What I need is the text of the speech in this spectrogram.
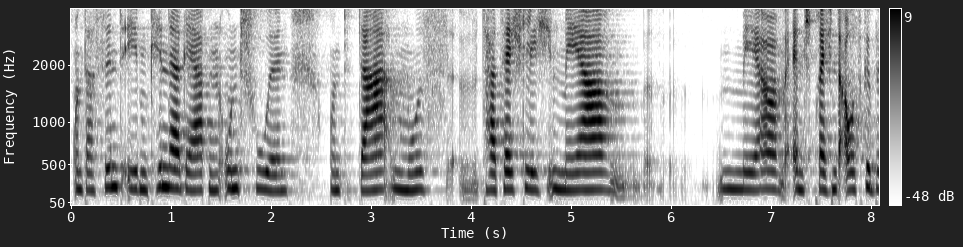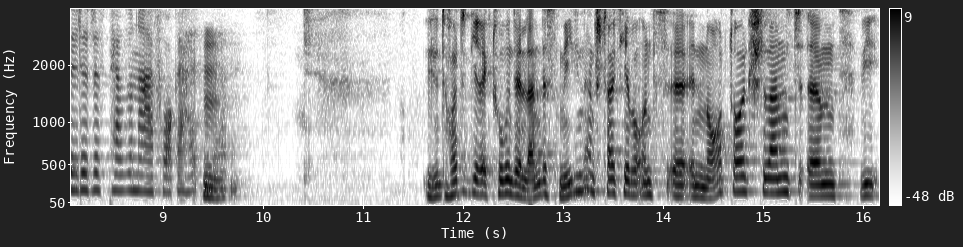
Und das sind eben Kindergärten und Schulen. Und da muss tatsächlich mehr, mehr entsprechend ausgebildetes Personal vorgehalten hm. werden. Sie sind heute Direktorin der Landesmedienanstalt hier bei uns äh, in Norddeutschland. Ähm, wie,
